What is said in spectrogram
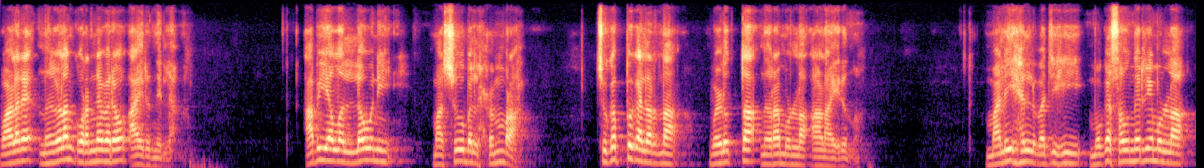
വളരെ നീളം കുറഞ്ഞവരോ ആയിരുന്നില്ല. അബിയലൗനി മഷൂബൽ ഹുംറ ചുകപ്പ് കലർന്ന വെളുത്ത നിറമുള്ള ആളായിരുന്നു. മലിഹൽ വജിഹി മുഖസൗന്ദര്യമുള്ള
